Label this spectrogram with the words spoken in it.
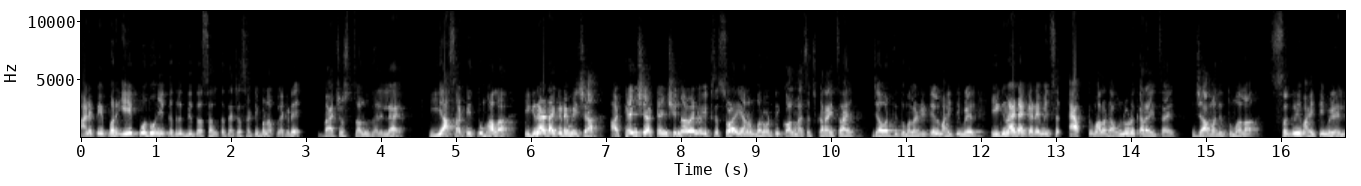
आणि पेपर एक व दोन एकत्रित देत असाल तर त्याच्यासाठी पण आपल्याकडे बॅचेस चालू झालेले आहेत. यासाठी तुम्हाला इग्नाइट अकॅडमीच्या अठ्ठ्याऐंशी अठ्ठ्याऐंशी नव्याण्णव एकशे सोळा या नंबरवरती कॉल मेसेज करायचा आहे. ज्यावरती तुम्हाला डिटेल माहिती मिळेल. इग्नाइट अकॅडमीचं ॲप तुम्हाला डाउनलोड करायचं आहे. ज्यामध्ये तुम्हाला सगळी माहिती मिळेल.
